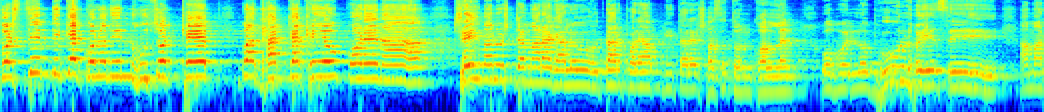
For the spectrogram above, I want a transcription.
পশ্চিম দিকে কোনোদিন হুচট খেয়ে বা ধাক্কা খেয়েও পড়ে না। সেই মানুষটা মারা গেল, তারপরে আপনি তারে সচেতন করলেন। ও বলল, ভুল হয়েছে। আমার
